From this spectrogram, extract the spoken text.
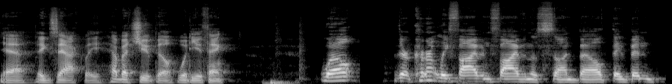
Yeah, exactly. How about you, Bill? What do you think? Well, they're currently five and five in the Sun Belt. They've been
